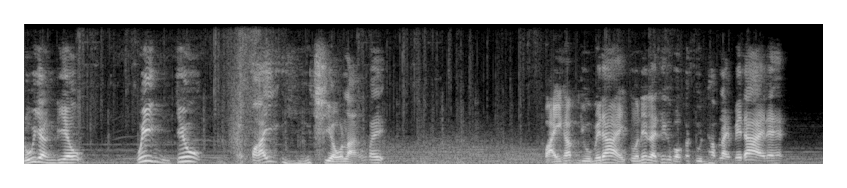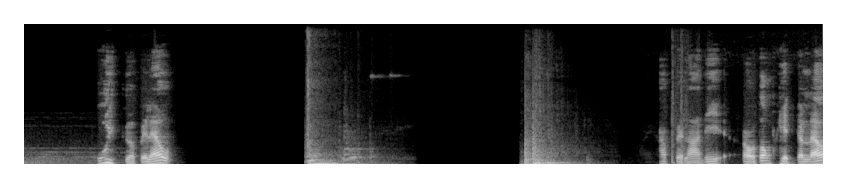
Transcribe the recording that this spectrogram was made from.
รู้อย่างเดียว วิ่งจิ้วไปหือเฉียวหลังไป ไปครับอยู่ไม่ได้ ตัวนี้แหละที่เขาบอกกระสุนทำอะไรไม่ได้นะฮะอุ้ยเกือบไปแล้วครับเวลานี้เราต้องเผ็ดกันแล้ว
